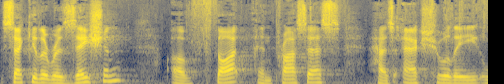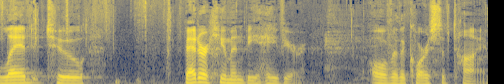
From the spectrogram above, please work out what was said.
secularization of thought and process has actually led to better human behavior over the course of time.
